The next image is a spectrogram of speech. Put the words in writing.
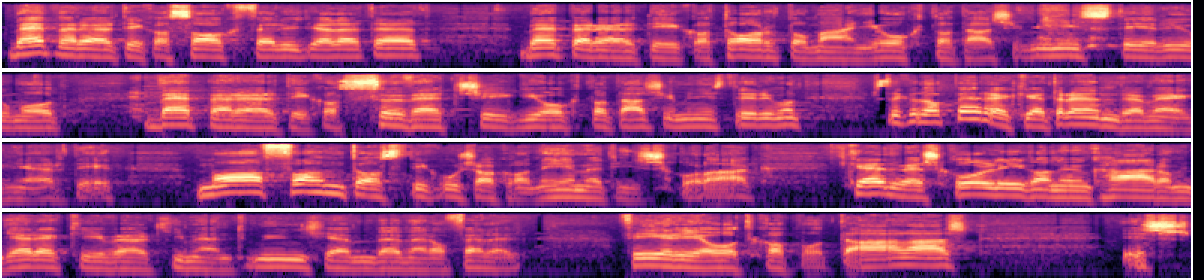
beperelték a szakfelügyeletet, beperelték a tartományi oktatási minisztériumot, beperelték a szövetségi oktatási minisztériumot, és ezeket a pereket rendre megnyerték. Ma fantasztikusak a német iskolák. Kedves kolléganőnk három gyerekével kiment Münchenbe, mert a fele, férje ott kapott állást, és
